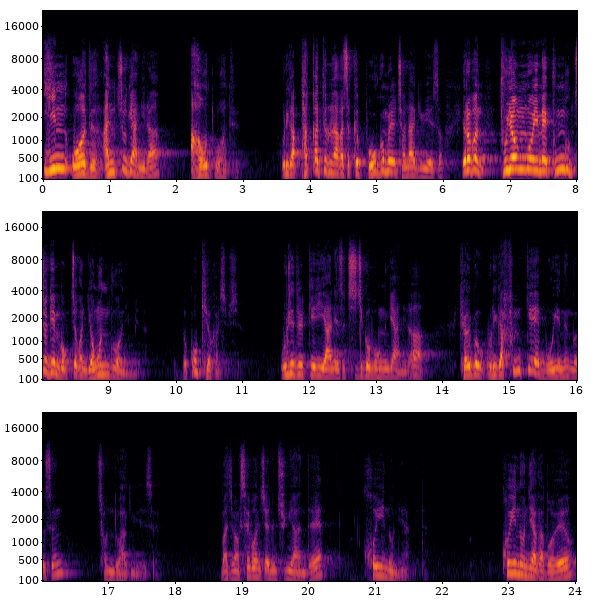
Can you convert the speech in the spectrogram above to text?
인워드 안쪽이 아니라 아웃워드. 우리가 바깥으로 나가서 그 복음을 전하기 위해서 여러분 구역 모임의 궁극적인 목적은 영혼 구원입니다. 꼭 기억하십시오. 우리들끼리 이 안에서 지지고 볶는 게 아니라 결국 우리가 함께 모이는 것은 전도하기 위해서예요. 마지막 세 번째는 중요한데 코이노니아입니다. 코이노니아가 뭐예요?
